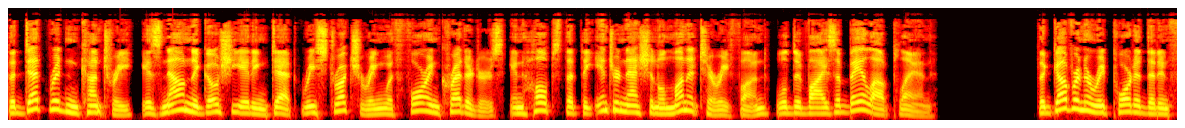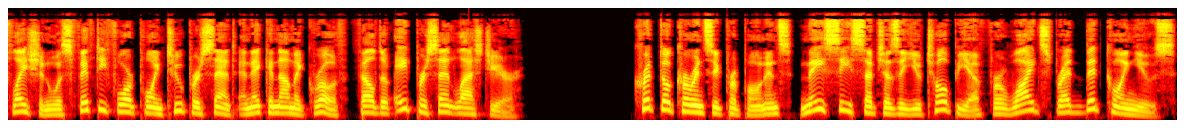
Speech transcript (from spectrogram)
The debt ridden country is now negotiating debt restructuring with foreign creditors in hopes that the International Monetary Fund will devise a bailout plan. The governor reported that inflation was 54.2% and economic growth fell to 8% last year. Cryptocurrency proponents may see such as a utopia for widespread Bitcoin use.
